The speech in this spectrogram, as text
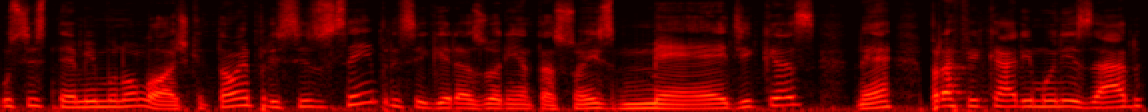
o sistema imunológico. Então é preciso sempre seguir as orientações médicas, né? Para ficar imunizado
